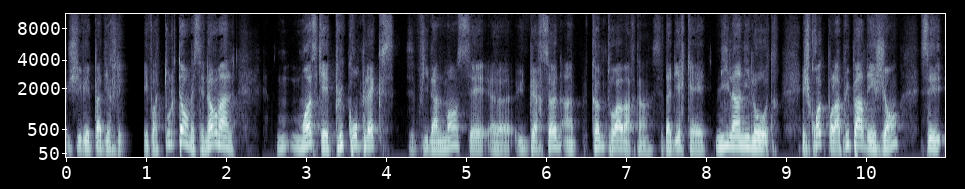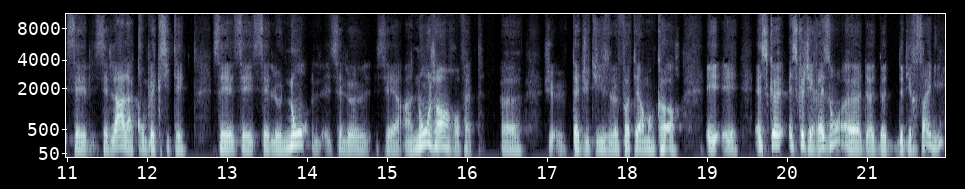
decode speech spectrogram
j'y vais pas dire que je les vois tout le temps, mais c'est normal. Moi, ce qui est plus complexe, finalement, c'est euh, une personne comme toi, Martin, c'est-à-dire qu'elle est ni l'un ni l'autre. Et je crois que pour la plupart des gens, c'est là la complexité. C'est le non, c'est un non genre en fait. Euh, peut-être j'utilise le faux terme encore. Et, est-ce que, j'ai raison euh, de, de, dire ça, Émilie?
